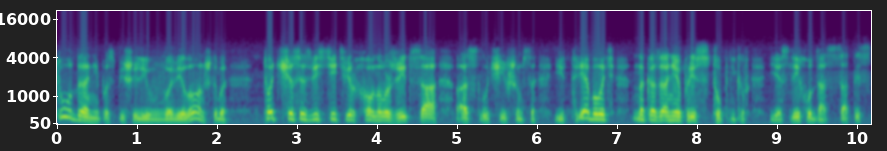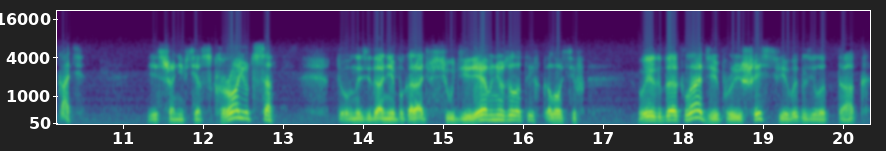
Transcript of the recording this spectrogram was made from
оттуда они поспешили в Вавилон, чтобы тотчас известить верховного жреца о случившемся и требовать наказания преступников, если их удастся отыскать. Если же они все скроются, то в назидание покарать всю деревню золотых колосьев. В их докладе происшествие выглядело так,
